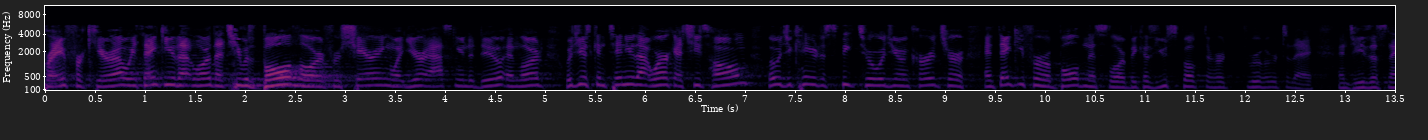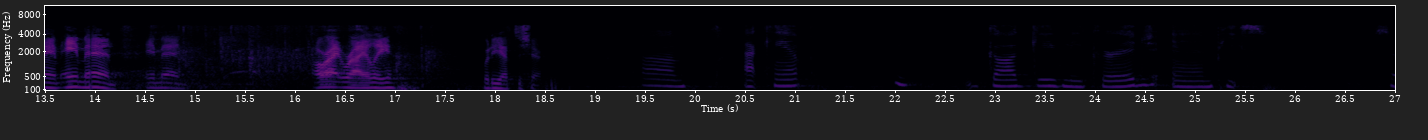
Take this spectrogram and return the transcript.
pray for Kira? We thank you that, Lord, that she was bold, Lord, for sharing what you're asking her to do. And Lord, would you just continue that work as she's home? Lord, would you continue to speak to her? Would you encourage her? And thank you for her boldness, Lord, because you spoke to her through her today. In Jesus' name, amen. Amen. All right, Riley, what do you have to share? At camp, God gave me courage and peace. So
